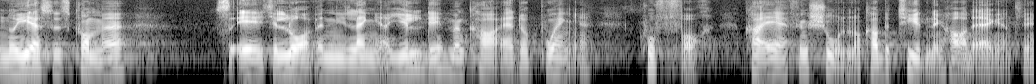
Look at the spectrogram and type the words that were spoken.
Når Jesus kommer, så er ikke loven lenger gyldig, men hva er da poenget? Hvorfor? Hva er funksjonen, og hva betydning har det egentlig?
